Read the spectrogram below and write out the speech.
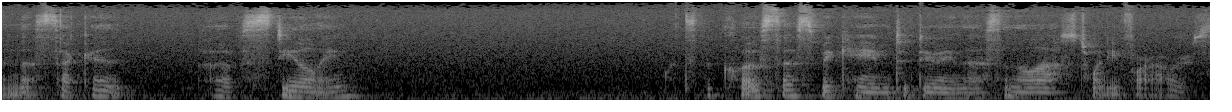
And the second of stealing. What's the closest we came to doing this in the last 24 hours?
